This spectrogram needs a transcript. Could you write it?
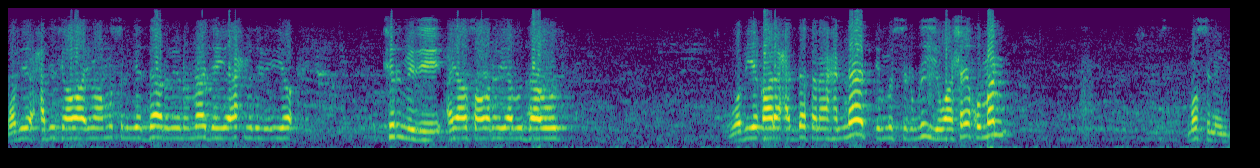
وفي حديث هو إمام مسلم يدار بن ماجه يا أحمد يا ترمذي أيا صور يا أبو داود. وبه قال حدثنا هناد بن وشيخ من مسلم.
